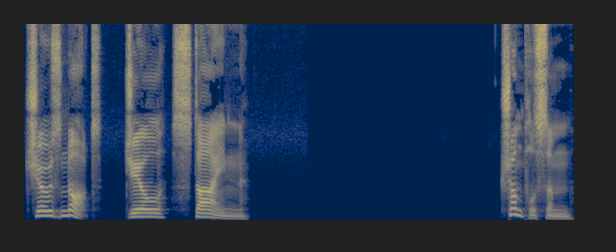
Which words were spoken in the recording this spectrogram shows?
chose not Jill Stein. Trumplesome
